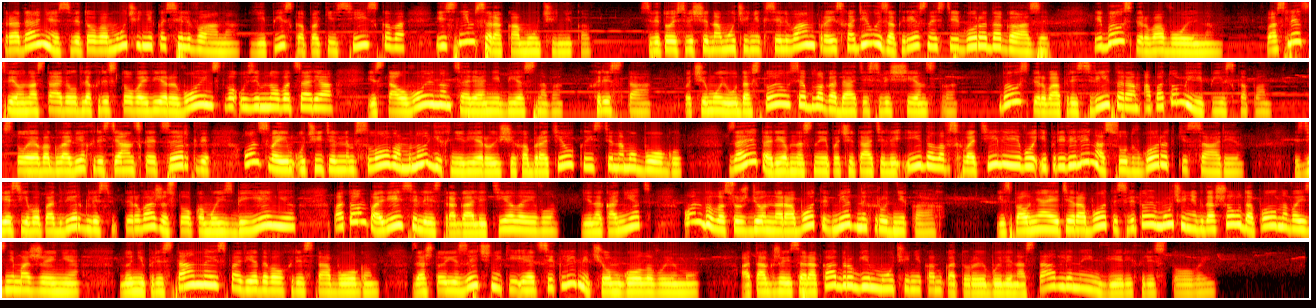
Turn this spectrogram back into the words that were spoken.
Страдания святого мученика Сильвана, епископа Кисейского и с ним сорока мучеников. Святой священномученик Сильван происходил из окрестностей города Газы и был сперва воином. Впоследствии он оставил для Христовой веры воинство у земного царя и стал воином Царя Небесного, Христа, почему и удостоился благодати священства. Был сперва пресвитером, а потом и епископом. Стоя во главе христианской церкви, он своим учительным словом многих неверующих обратил к истинному Богу. За это ревностные почитатели идолов схватили его и привели на суд в город Кесарию. Здесь его подвергли сперва жестокому избиению, потом повесили и строгали тело его. И, наконец, он был осужден на работы в медных рудниках. Исполняя эти работы, святой мученик дошел до полного изнеможения, но непрестанно исповедовал Христа Богом, за что язычники и отсекли мечом голову ему, а также и сорока другим мученикам, которые были наставлены им в вере Христовой.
